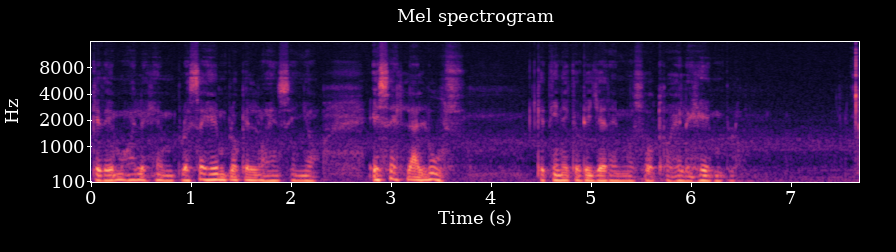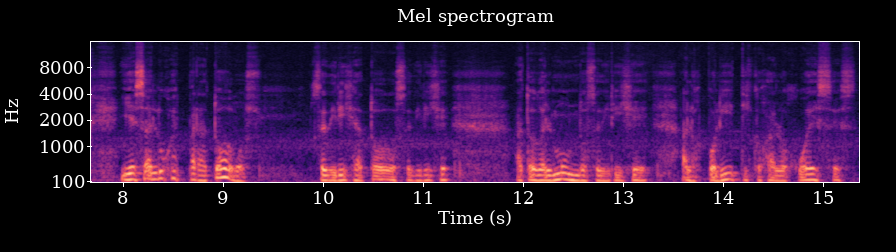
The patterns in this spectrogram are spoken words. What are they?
que demos el ejemplo, ese ejemplo que Él nos enseñó. Esa es la luz que tiene que brillar en nosotros, el ejemplo. Y esa luz es para todos, se dirige a todos, se dirige a todo el mundo, se dirige a los políticos, a los jueces,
